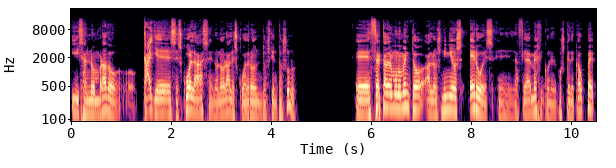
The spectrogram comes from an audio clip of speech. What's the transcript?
y se han nombrado calles, escuelas en honor al Escuadrón 201. Eh, cerca del monumento a los niños héroes en la Ciudad de México, en el bosque de Caupep,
